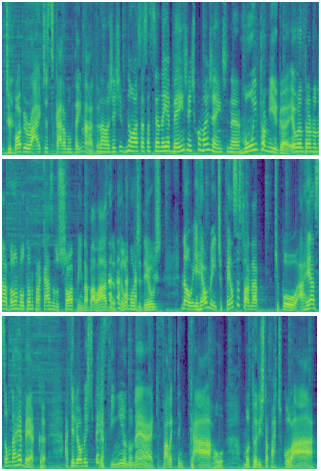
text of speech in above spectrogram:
De Bob Wright, esse cara não tem nada. Não, gente, nossa, essa cena aí é bem gente como a gente, né? Muito amiga. Eu entrando na van, voltando pra casa do shopping, da balada, pelo amor de Deus. Não, e realmente, pensa só na, tipo, a reação da Rebeca. Aquele homem super fino, né? Que fala que tem carro, motorista particular.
